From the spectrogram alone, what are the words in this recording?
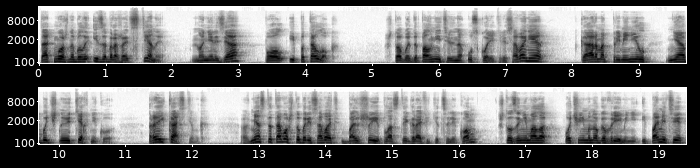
Так можно было изображать стены, но нельзя пол и потолок. Чтобы дополнительно ускорить рисование, Кармак применил необычную технику – рейкастинг. Вместо того, чтобы рисовать большие пласты графики целиком, что занимало очень много времени и памяти,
